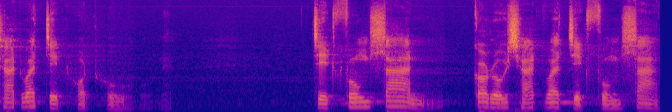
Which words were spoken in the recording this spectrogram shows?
ชัดว่าจิตหดหู จิตฟุ้งซ่าน ก็รู้ชัดว่าจิตฟุ้งซ่าน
